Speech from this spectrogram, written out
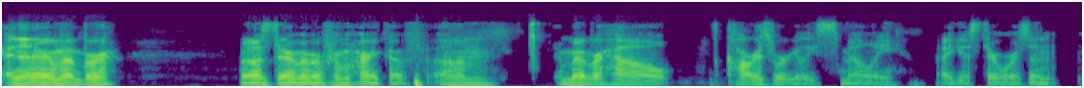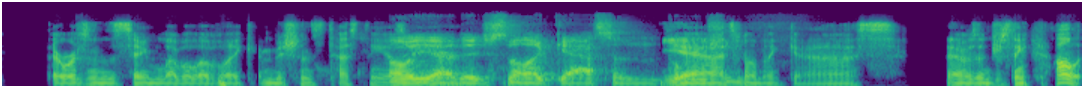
and then I remember, what else do I remember from Kharkov? Um, I remember how cars were really smelly. I guess there wasn't, there wasn't the same level of like emissions testing. As oh yeah, here. they just smell like gas and Yeah, it pollution. smelled like gas. That was interesting. Oh,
